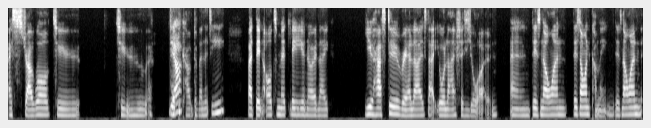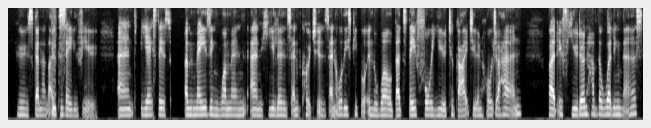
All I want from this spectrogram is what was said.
I struggled to to take Yeah. accountability. But then ultimately, you know, like you have to realize that your life is your own and there's no one there's no one coming. There's no one who's gonna like save you. And yes, there's amazing women and healers and coaches and all these people in the world that's there for you to guide you and hold your hand. But if you don't have the willingness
